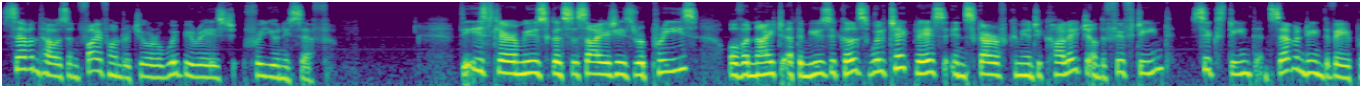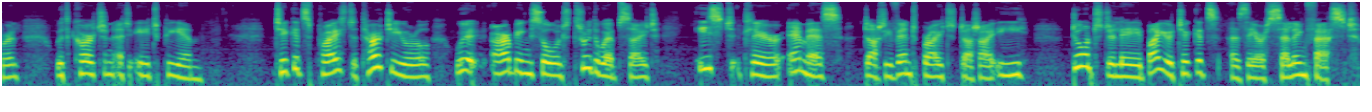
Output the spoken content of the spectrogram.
7,500 euro will be raised for UNICEF. The East Clare Musical Society's reprise of a night at the musicals will take place in Scariff Community College on the 15th, 16th, and 17th of April, with curtain at 8 pm. Tickets priced at €30 Euro are being sold through the website eastclarems.eventbrite.ie. Don't delay, buy your tickets as they are selling fast.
